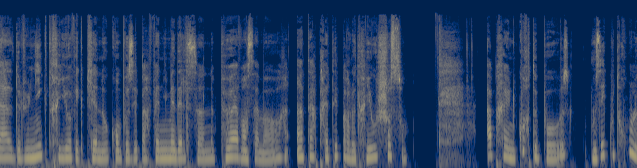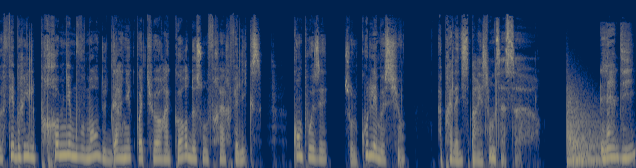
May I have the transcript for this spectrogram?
De l'unique trio avec piano composé par Fanny Mendelssohn peu avant sa mort, interprété par le trio Chausson. Après une courte pause, nous écouterons le fébrile premier mouvement du dernier quatuor à cordes de son frère Félix, composé sous le coup de l'émotion après la disparition de sa sœur. Lundi,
